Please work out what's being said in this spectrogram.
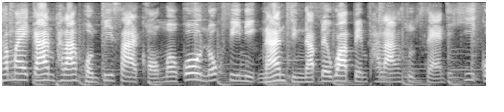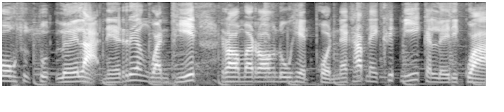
ทำไมการพลังผลปีศาจของมอโก้นกฟีนิกซ์นั้น จึงนับได้ว่าเป็นพลังสุดแสนจะขี้โกงสุดๆ เลยล่ะในเรื่องวันพีชเรามาลองดูเหตุผลนะครับในคลิปนี้กันเลยดีกว่า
